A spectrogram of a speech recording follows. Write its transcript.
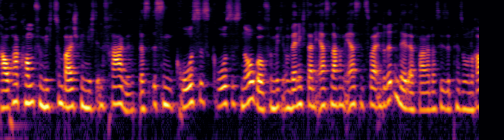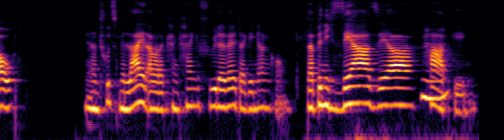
Raucher kommen für mich zum Beispiel nicht in Frage. Das ist ein großes, großes No-Go für mich. Und wenn ich dann erst nach dem ersten, zweiten, dritten Date erfahre, dass diese Person raucht, ja, dann tut's mir leid, aber da kann kein Gefühl der Welt dagegen ankommen. Da bin ich sehr, sehr mhm. hart gegen.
